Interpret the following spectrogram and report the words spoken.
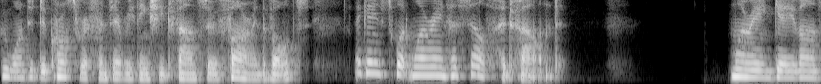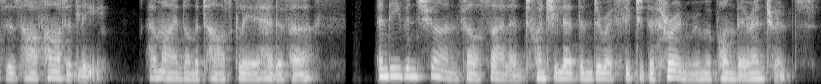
who wanted to cross reference everything she'd found so far in the vaults against what Moiraine herself had found. Moiraine gave answers half heartedly, her mind on the task lay ahead of her, and even Siuan fell silent when she led them directly to the throne room upon their entrance.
